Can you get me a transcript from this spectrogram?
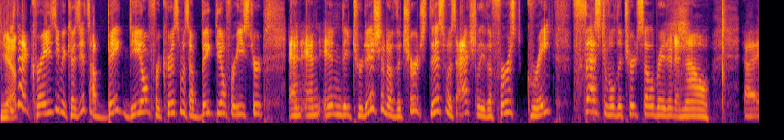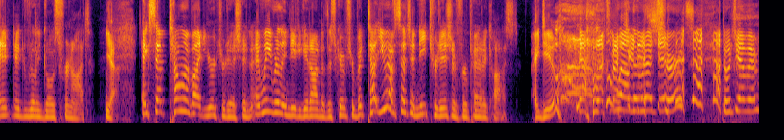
Yep. Isn't that crazy? Because it's a big deal for Christmas, a big deal for Easter, and and in the tradition of the church, this was actually the first great festival the church celebrated, and now uh, it it really goes for naught. Yeah. Except tell them about your tradition, and we really need to get onto the scripture. But tell you have such a neat tradition for Pentecost. I do. Yeah, well, the tradition? Don't you? A,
